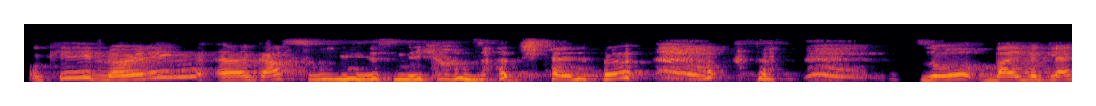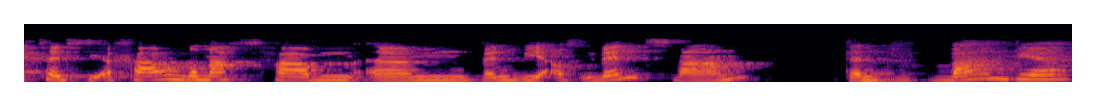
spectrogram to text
okay, Learning, äh, Gastronomie ist nicht unser Channel. so, weil wir gleichzeitig die Erfahrung gemacht haben, ähm, wenn wir auf Events waren, dann waren wir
